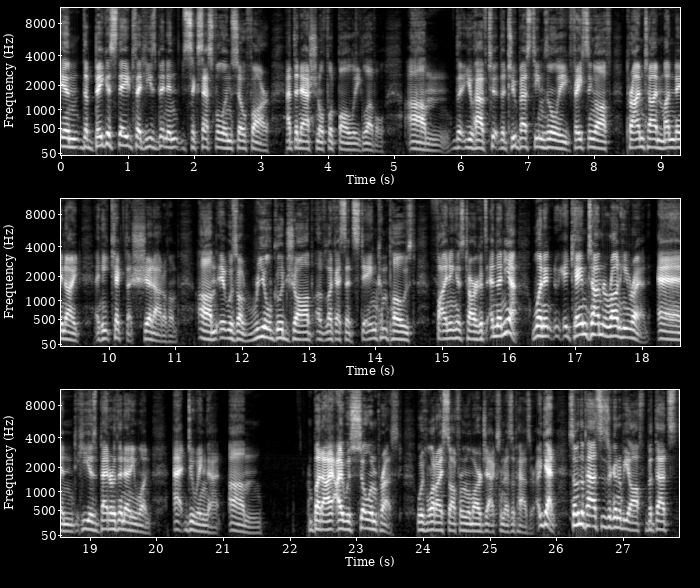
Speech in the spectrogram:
in the biggest stage that he's been in, successful in so far at the National Football League level. Um, that you have two, the two best teams in the league facing off primetime Monday night, and he kicked the shit out of them. Um, it was a real good job of, like I said, staying composed, finding his targets, and then yeah, when it, it came time to run, he ran, and he is better than anyone at doing that. Um, but I, I was so impressed with what I saw from Lamar Jackson as a passer. Again, some of the passes are going to be off, but that's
